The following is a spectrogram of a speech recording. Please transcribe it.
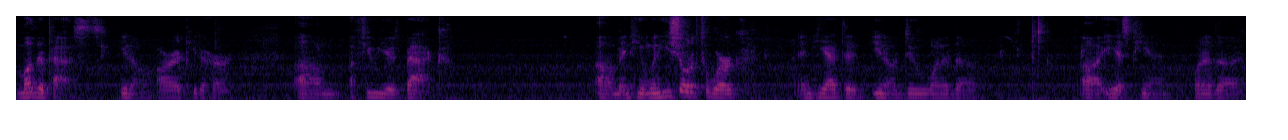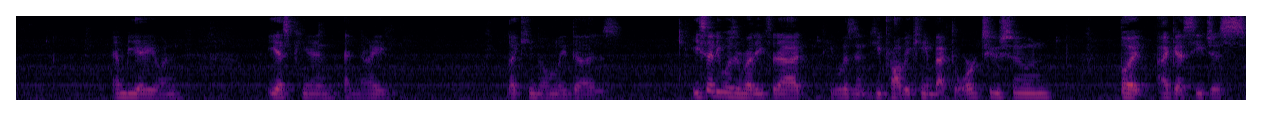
mother passed, you know, R.I.P. to her, um, a few years back, um, and he when he showed up to work, and he had to, you know, do one of the uh, ESPN, one of the NBA on ESPN at night, like he normally does. He said he wasn't ready for that. He wasn't. He probably came back to work too soon, but I guess he just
